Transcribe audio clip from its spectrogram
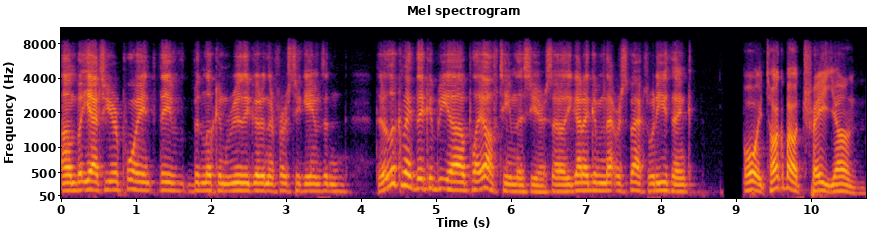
Um, but yeah, to your point, they've been looking really good in their first two games, and they're looking like they could be a playoff team this year. So you got to give them that respect. What do you think? Boy, talk about Trae Young.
